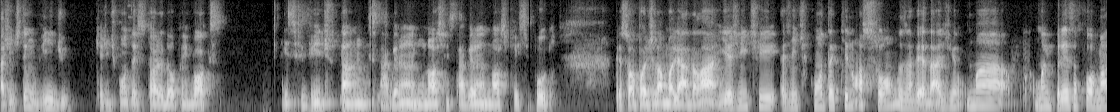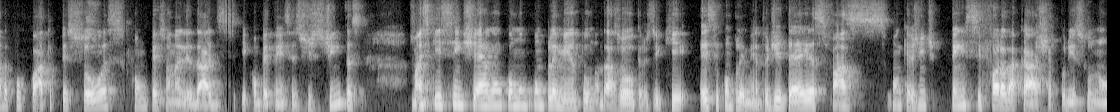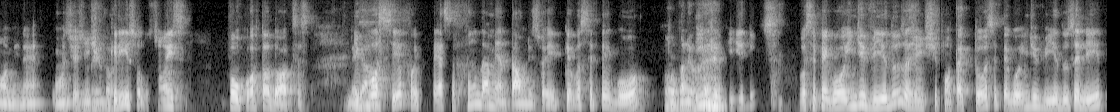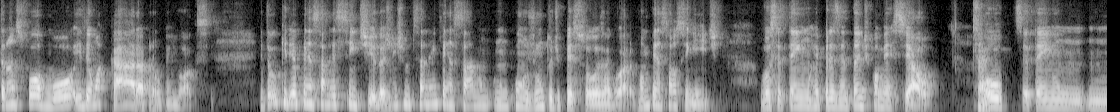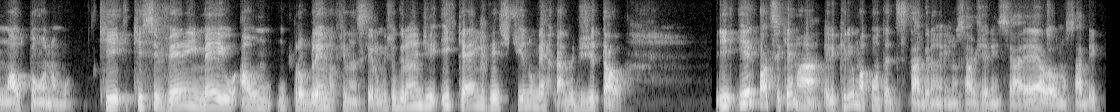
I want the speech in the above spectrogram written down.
A gente tem um vídeo que a gente conta a história da Open Box Esse vídeo está no Instagram, no nosso Instagram, no nosso Facebook. O pessoal pode dar uma olhada lá e a gente, a gente conta que nós somos, na verdade, uma, uma empresa formada por quatro pessoas com personalidades e competências distintas, mas que se enxergam como um complemento uma das outras e que esse complemento de ideias faz com que a gente pense fora da caixa, por isso o nome, né? Que a gente crie soluções pouco ortodoxas. Legal. E você foi peça fundamental nisso aí, porque você pegou oh, indivíduos, você pegou indivíduos, a gente te contactou, você pegou indivíduos ali, transformou e deu uma cara para o Open Box. Então eu queria pensar nesse sentido. A gente não precisa nem pensar num, num conjunto de pessoas agora. Vamos pensar o seguinte: você tem um representante comercial certo. ou você tem um, um autônomo que, que, se vê em meio a um, um, problema financeiro muito grande e quer investir no mercado digital. E, e, ele pode se queimar. Ele cria uma conta de Instagram e não sabe gerenciar ela, ou não sabe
